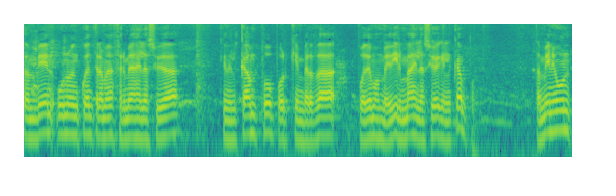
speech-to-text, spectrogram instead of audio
también uno encuentra más enfermedades en la ciudad que en el campo porque en verdad podemos medir más en la ciudad que en el campo. También es un,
